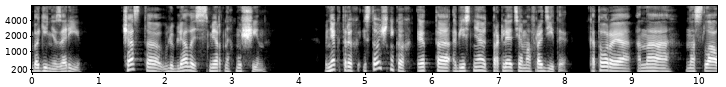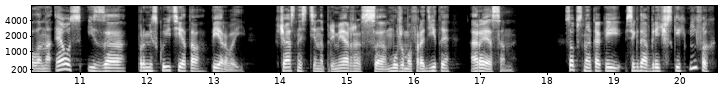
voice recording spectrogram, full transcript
богиня Зари, часто влюблялась в смертных мужчин. В некоторых источниках это объясняют проклятием Афродиты, которое она наслала на Эос из-за промискуитета первой, в частности, например, с мужем Афродиты Аресом. Собственно, как и всегда в греческих мифах,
